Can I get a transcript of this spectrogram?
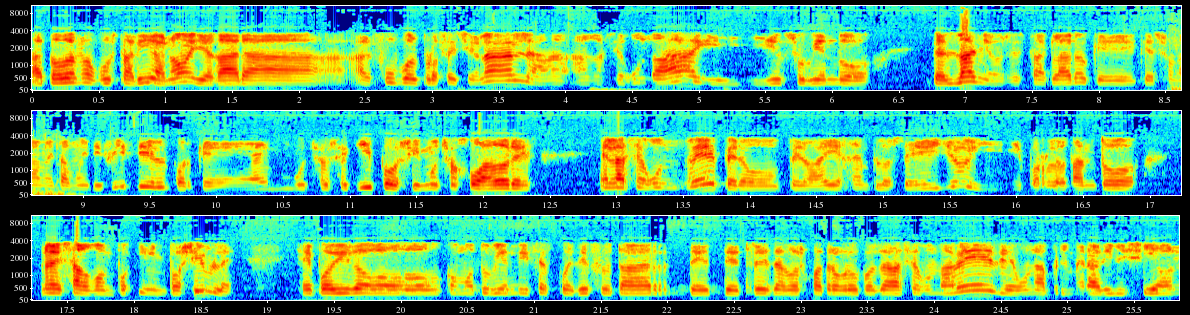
a todos nos gustaría no llegar al fútbol profesional, a, la segunda A y, ir subiendo peldaños. Está claro que, es una meta muy difícil porque hay muchos equipos y muchos jugadores en la segunda B, pero, pero hay ejemplos de ello y, por lo tanto no es algo imposible. He podido, como tú bien dices, pues disfrutar de, tres de los cuatro grupos de la segunda B, de una primera división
